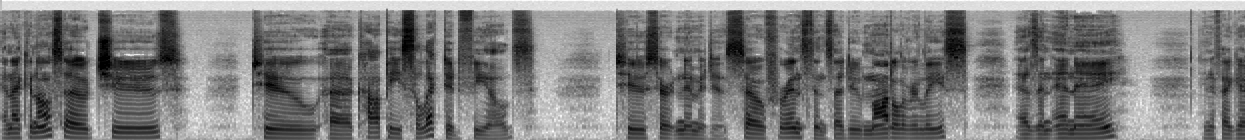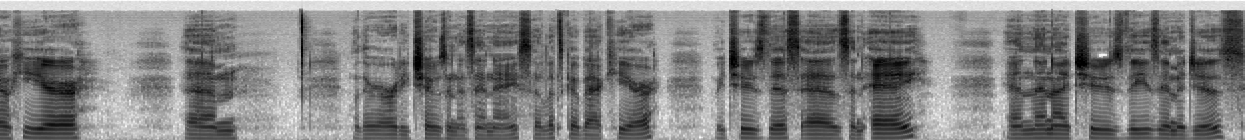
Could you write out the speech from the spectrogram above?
and I can also choose to uh, copy selected fields to certain images. So for instance I do model release as an NA and if I go here um, well they're already chosen as NA so let's go back here. We choose this as an A and then I choose these images.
